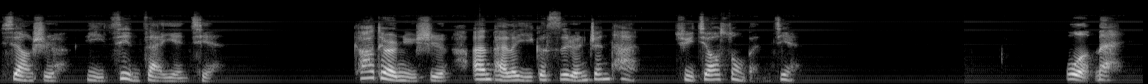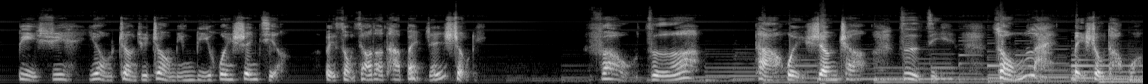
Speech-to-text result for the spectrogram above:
像是已近在眼前。卡特尔女士安排了一个私人侦探去交送文件。我们必须有证据证明离婚申请被送交到他本人手里，否则他会声称自己从来没收到过。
